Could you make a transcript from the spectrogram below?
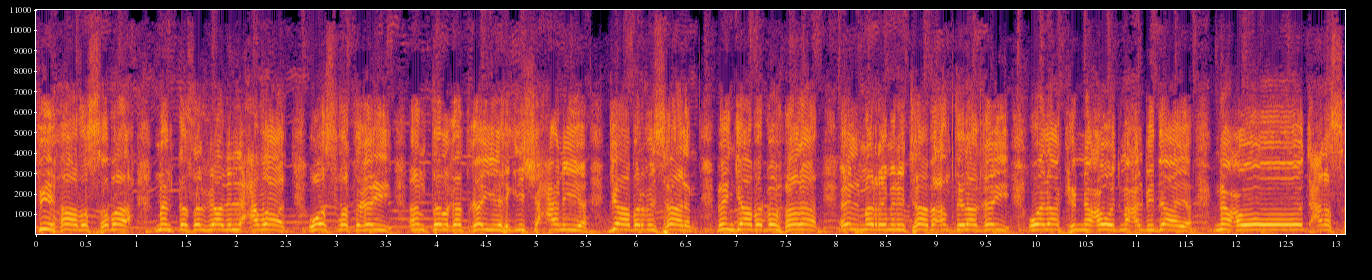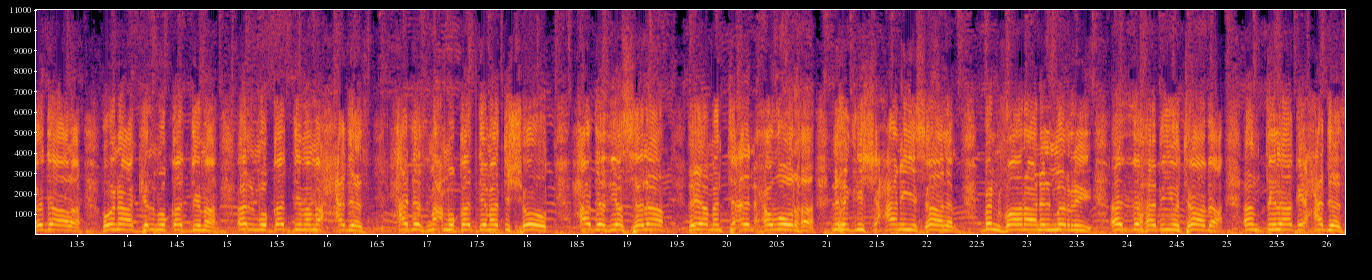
في هذا الصباح. من تصل في هذه اللحظات وصلت غي انطلقت غي لهجن الشحانية. جابر بن سالم بن جابر بن فرات المر من يتابع انطلاق غي ولكن نعود مع البداية. نعود على الصدارة. هناك المقدمة. المقدمة مع حدث. حدث مع مقدمة الشوط. حدث يا سلام. هي من تعلن حضورها لهجن الشحاني سالم بن فاران المري الذهبي يتابع. انطلاق حدث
